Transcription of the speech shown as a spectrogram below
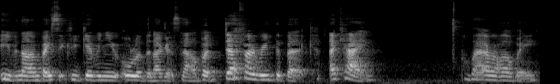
even though i'm basically giving you all of the nuggets now but defo read the book. Okay where are we?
